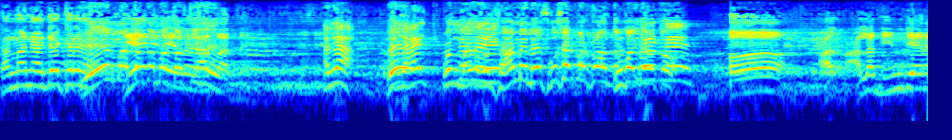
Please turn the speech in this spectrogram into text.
ಸನ್ಮಾನ್ಯ ಅಧ್ಯಕ್ಷರೇ ಏನ್ ಮಾತಾಡ್ತಾ? ಅಲ್ಲ ಏ, ಒಂದ್ ಮನೆ- ಒಂದ್ ಫ್ಯಾಮಿಲಿ ಸೂಸೈಡ್ ಮಾಡ್ಕೊಳ್ಳೋ ಅಂತ ಹೋಗಿರೋದು. ಓ ಅ- ಅಲ್ಲ ನಿಮ್ದೇನ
